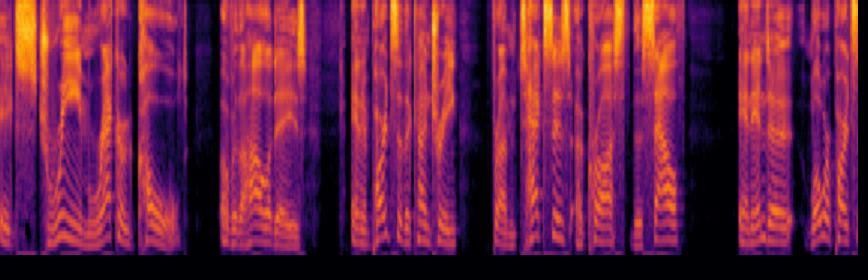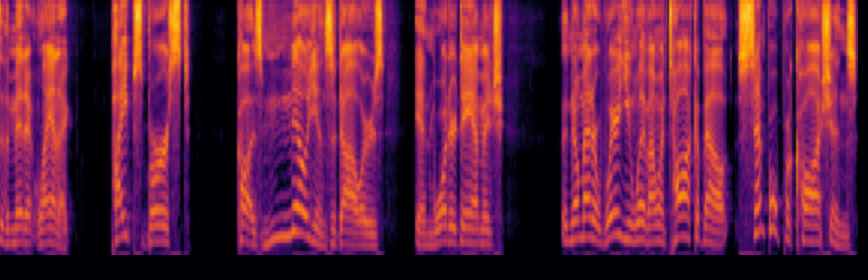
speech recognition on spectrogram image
extreme record cold over the holidays. And in parts of the country, from Texas across the South and into lower parts of the mid Atlantic, pipes burst, caused millions of dollars in water damage. No matter where you live, I want to talk about simple precautions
